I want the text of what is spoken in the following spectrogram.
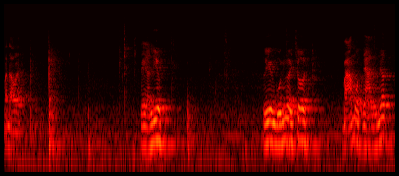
Bắt đầu này. Đây là liêng. Liêng bốn người chơi. Báo một nhà lớn nhất.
